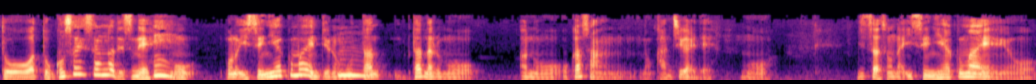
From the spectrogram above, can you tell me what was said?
と、あと、5歳さんがですね、えー、もう、この1200万円っていうのはもう単、うん、単なるもう、あの、お母さんの勘違いで、もう、実はそんな1200万円を、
